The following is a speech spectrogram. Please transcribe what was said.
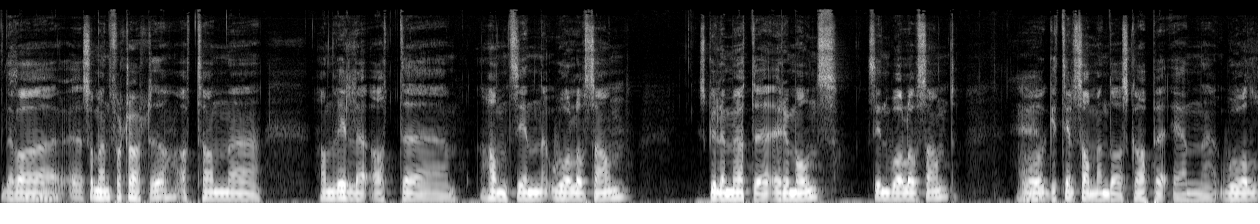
Det var, eh, som han fortalte, da, at han eh, Han ville at uh, han sin Wall of Sound skulle møte Ramones sin Wall of Sound. Og til sammen da skape en eh, Wall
